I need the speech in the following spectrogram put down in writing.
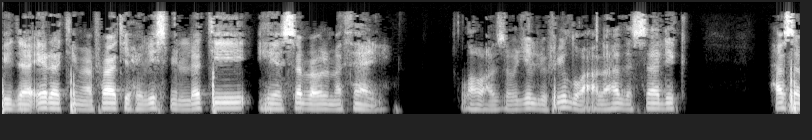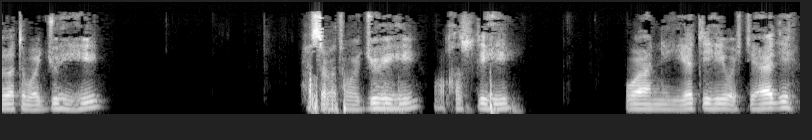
في دائرة مفاتح الاسم التي هي السبع المثاني. الله عز وجل يفيض على هذا السالك حسب توجهه حسب توجهه وقصده ونيته واجتهاده.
